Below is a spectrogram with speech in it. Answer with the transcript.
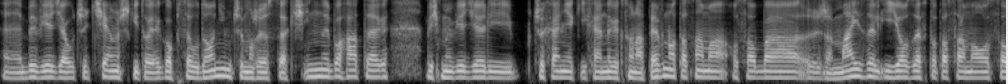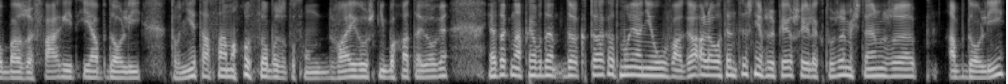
e, by wiedział, czy Ciężki to jego pseudonim, czy może jest to jakiś inny bohater, byśmy wiedzieli, czy Heniek i Henryk to na pewno ta sama osoba, że Meisel i Józef to ta sama osoba, że Farid i Abdoli to nie ta sama osoba, że to są dwaj różni bohaterowie. Ja tak naprawdę, to akurat moja nieuwaga, ale autentycznie przy pierwszej lekturze myślałem, że Abdoli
